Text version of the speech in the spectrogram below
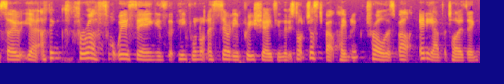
So, yeah, I think for us, what we're seeing is that people are not necessarily appreciating that it's not just about payment and control, it's about any advertising.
